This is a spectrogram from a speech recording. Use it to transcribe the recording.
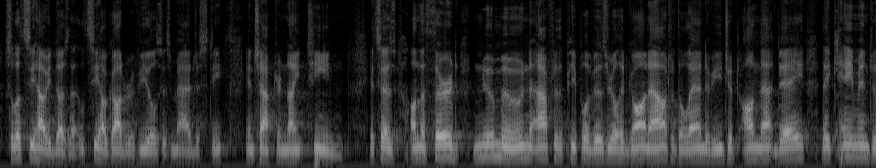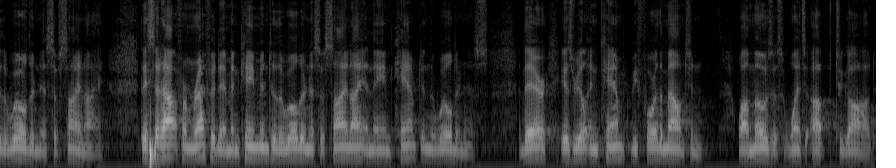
So let's see how he does that. Let's see how God reveals his majesty in chapter 19. It says, On the third new moon, after the people of Israel had gone out of the land of Egypt, on that day they came into the wilderness of Sinai. They set out from Rephidim and came into the wilderness of Sinai, and they encamped in the wilderness. There Israel encamped before the mountain, while Moses went up to God.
